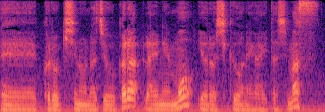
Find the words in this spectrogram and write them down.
えー、黒騎士のラジオから来年もよろしくお願いいたします。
